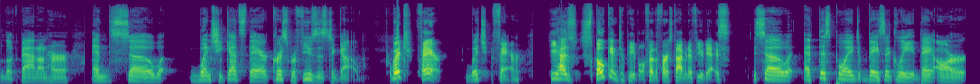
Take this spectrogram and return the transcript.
look bad on her. And so when she gets there, Chris refuses to go, Which, fair. which fair. He has spoken to people for the first time in a few days. So at this point, basically, they are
